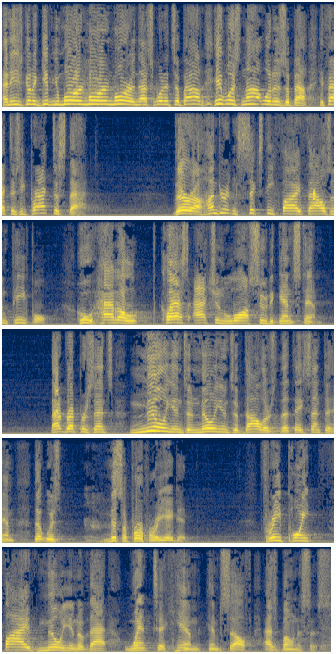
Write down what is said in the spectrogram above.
And he's going to give you more and more and more. And that's what it's about. It was not what it's about. In fact, as he practiced that, there are 165,000 people who had a class action lawsuit against him. That represents millions and millions of dollars that they sent to him that was misappropriated. 3.5 million of that went to him himself as bonuses.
